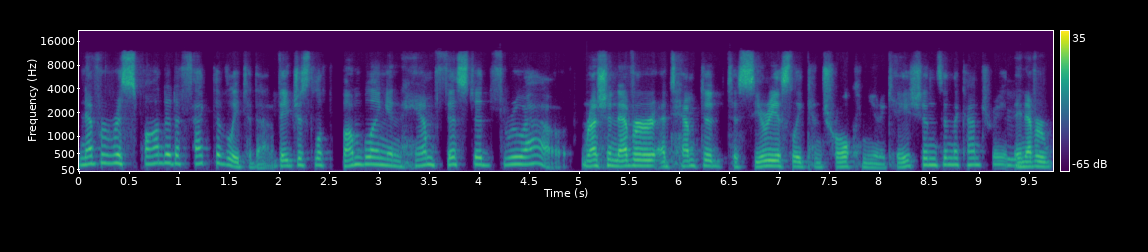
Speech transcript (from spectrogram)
never responded effectively to that. They just looked bumbling and ham fisted throughout. Russia never attempted to seriously control communications in the country. Mm-hmm. They never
